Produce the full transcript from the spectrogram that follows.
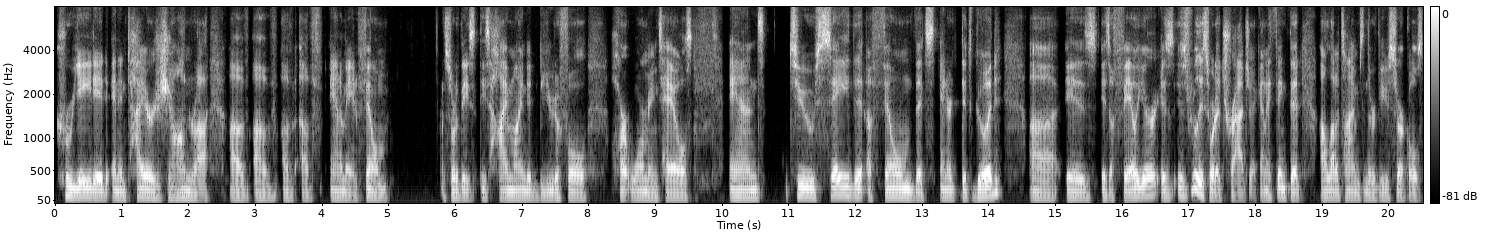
created an entire genre of of of, of anime and film sort of these these high-minded beautiful heartwarming tales and to say that a film that's enter- that's good uh, is is a failure is is really sort of tragic. And I think that a lot of times in the review circles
